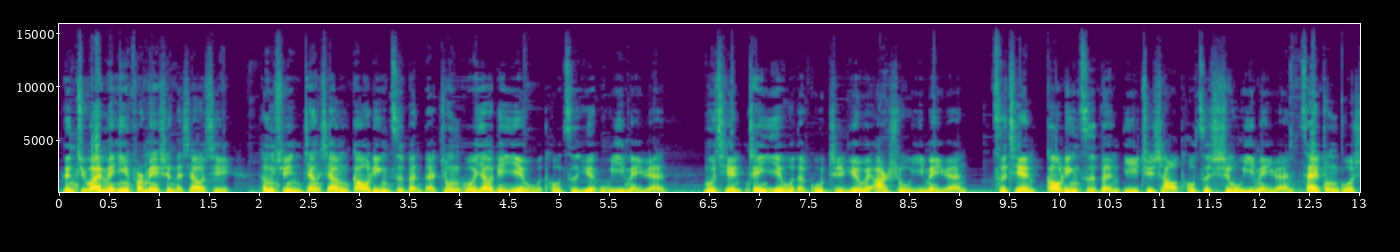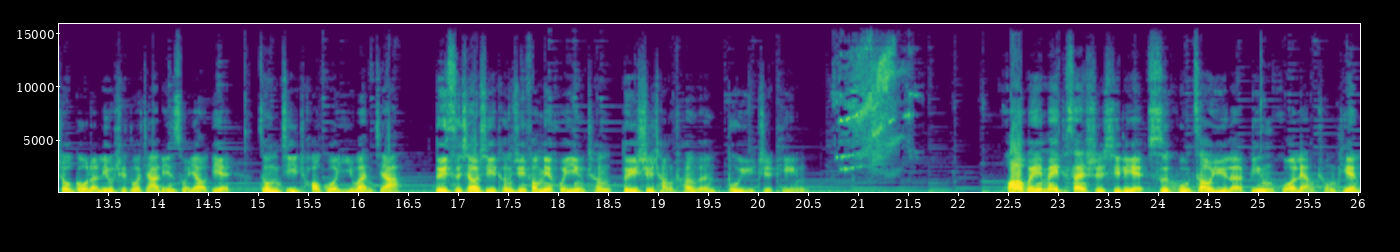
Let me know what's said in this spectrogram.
根据外媒 Information 的消息，腾讯将向高瓴资本的中国药店业务投资约五亿美元，目前这一业务的估值约为二十五亿美元。此前，高瓴资本已至少投资十五亿美元，在中国收购了六十多家连锁药店，总计超过一万家。对此消息，腾讯方面回应称，对市场传闻不予置评。华为 Mate 三十系列似乎遭遇了冰火两重天，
